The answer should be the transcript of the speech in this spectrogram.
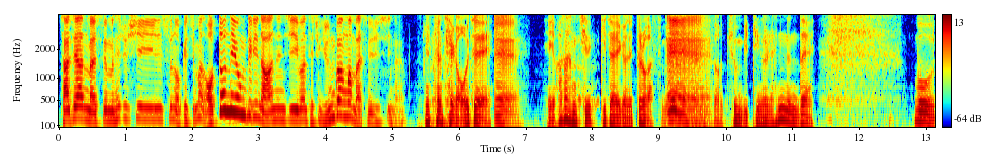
자세한 말씀은 해주실 수는 없겠지만 어떤 내용들이 나왔는지만 대충 윤곽만 말씀해 주실 수 있나요? 일단 제가 어제 예. 화상 기자회견에 들어갔습니다. 예. 그래서 줌 미팅을 했는데 뭐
